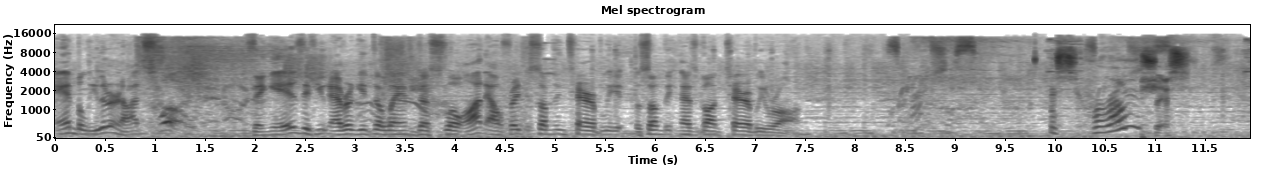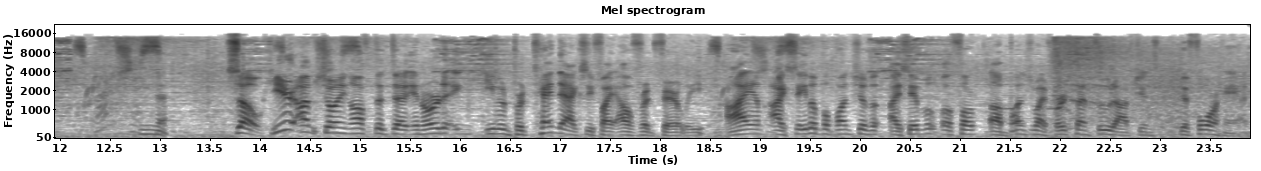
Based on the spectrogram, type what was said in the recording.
and, believe it or not, slow. Thing is, if you ever get to land the slow on Alfred, something terribly something has gone terribly wrong. Scrumptious. Scrumptious. Scrumptious. So here I'm showing off that uh, in order to even pretend to actually fight Alfred fairly, I am I save up a bunch of I save up a, a bunch of my first time food options beforehand.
